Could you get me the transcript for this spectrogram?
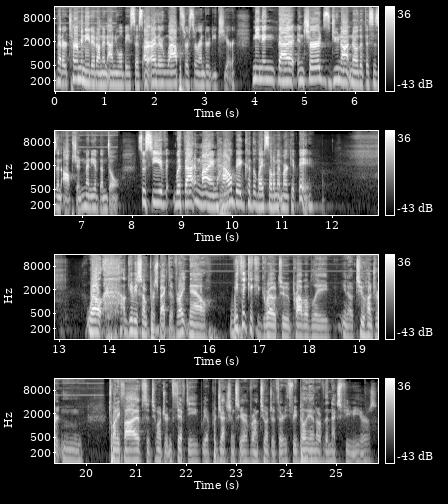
that are terminated on an annual basis are either lapsed or surrendered each year, meaning that insureds do not know that this is an option. Many of them don't. So Steve, with that in mind, how big could the life settlement market be? Well, I'll give you some perspective. Right now, we think it could grow to probably, you know, 225 to 250. We have projections here of around 233 billion over the next few years.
